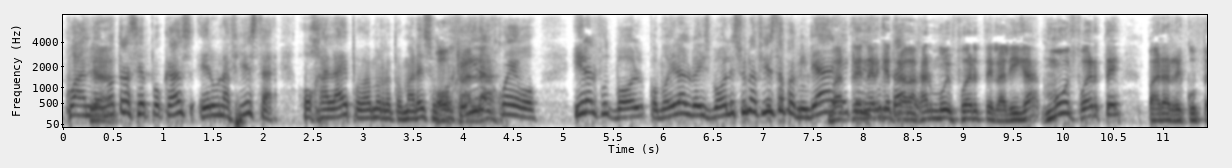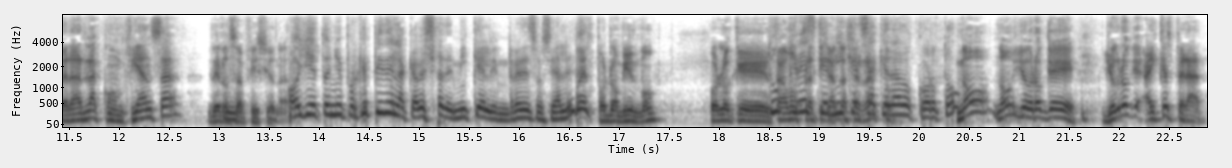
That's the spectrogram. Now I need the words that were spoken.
Cuando O sea, en otras épocas era una fiesta. Ojalá y podamos retomar eso. Porque ir al juego, ir al fútbol, como ir al béisbol, es una fiesta familiar. va a tener que trabajar muy fuerte la liga, muy fuerte, para recuperar la confianza de los aficionados. Oye, Toño, ¿y por qué piden la cabeza de Miquel en redes sociales? Pues por lo mismo, por lo que ¿Tú estábamos crees que hace Miquel se ha rato. quedado corto? No, no, yo creo que, yo creo que hay que esperar.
